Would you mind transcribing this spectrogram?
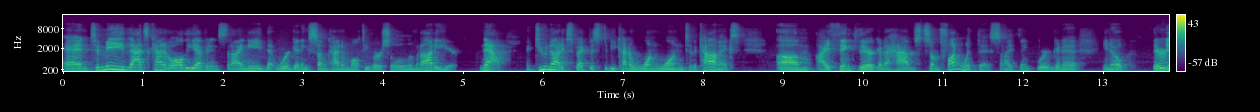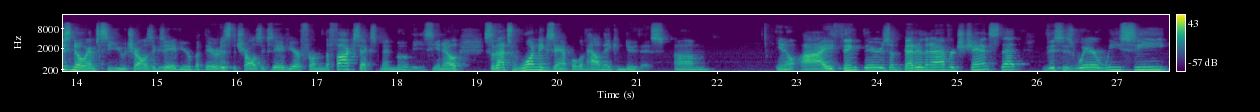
And to me that's kind of all the evidence that I need that we're getting some kind of multiversal Illuminati here. Now I do not expect this to be kind of one one to the comics. Um, I think they're going to have some fun with this. I think we're going to, you know, there is no MCU Charles Xavier, but there is the Charles Xavier from the Fox X Men movies, you know? So that's one example of how they can do this. Um, you know, I think there's a better than average chance that this is where we see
